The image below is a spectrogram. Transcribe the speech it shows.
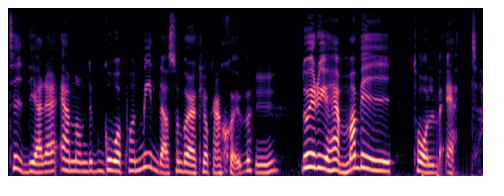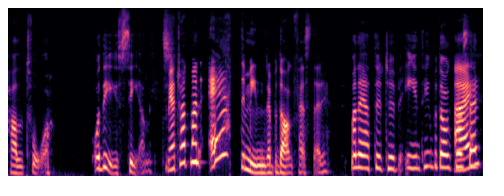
tidigare än om du går på en middag som börjar klockan sju. Mm. Då är du ju hemma vid 12, 1, halv två. Och det är ju sent. Men jag tror att man äter mindre på dagfester. Man äter typ ingenting på dagfester. Nej.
